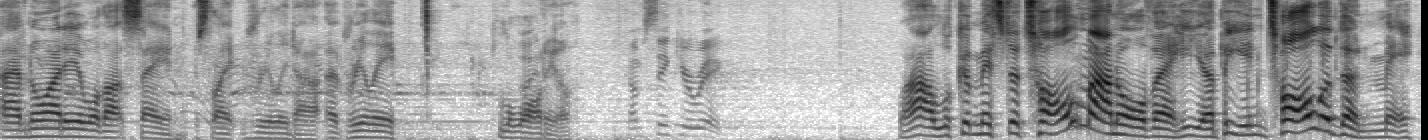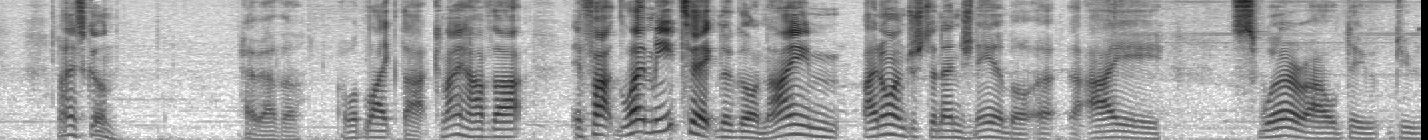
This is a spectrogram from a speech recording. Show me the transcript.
I have no idea what that's saying. It's like really dark, uh, really low audio. Come sync your rig. Wow, look at Mr. Tall Man over here being taller than me. Nice gun. However, I would like that. Can I have that? In fact, let me take the gun. I'm. I know I'm just an engineer, but uh, I swear I'll do do.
